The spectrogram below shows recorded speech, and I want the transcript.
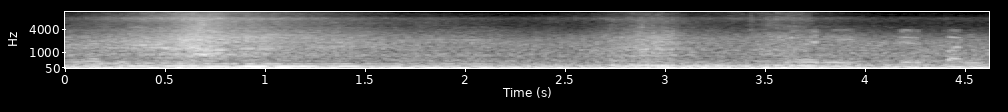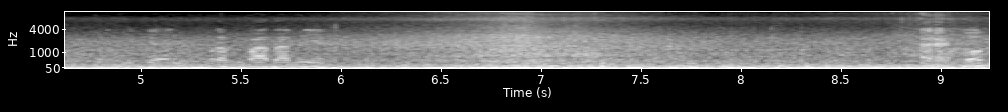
Mana sih? Oh, ini di depan pertigaan perempatannya oh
